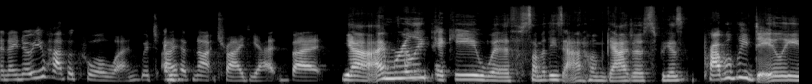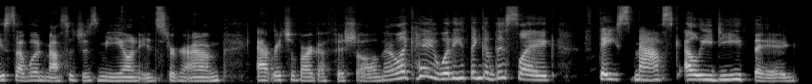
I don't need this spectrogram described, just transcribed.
And I know you have a cool one, which I have not tried yet, but yeah, I'm um, really picky with some of these at home gadgets because probably daily someone messages me on Instagram at Rachel Varga Official and they're like, hey, what do you think of this like face mask LED thing?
